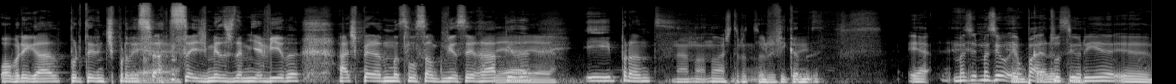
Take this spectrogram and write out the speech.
obrigado por terem desperdiçado 6 é. meses da minha vida à espera de uma solução que devia ser rápida é, é, e pronto. Não, não, não há estruturas. Fica... É, mas, mas eu, é um a tua assim. teoria, eh,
